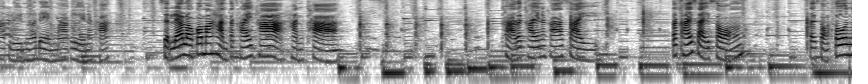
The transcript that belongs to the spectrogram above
มากเลย เนื้อแดงมากเลยนะคะ เสร็จแล้วเราก็มาหั่นตะไคร้ค่ะ หั่นขาขาตะไคร้นะคะ ใส่ตะไคร้ใส่สองใส่สองต้น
